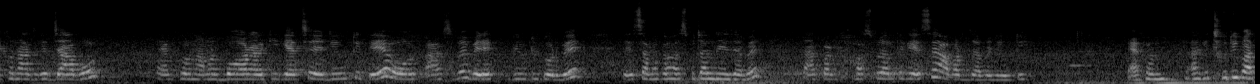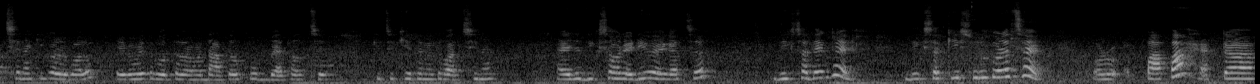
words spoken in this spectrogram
এখন আজকে যাব। এখন আমার বর আর কি গেছে ডিউটিতে ও আসবে ব্রেক ডিউটি করবে। এসে আমাকে হসপিটাল নিয়ে যাবে। তারপর হসপিটাল থেকে এসে আবার যাবে ডিউটি এখন আর কি ছুটি পাচ্ছে না, কি করে বলো? এইভাবে তো বলতে হবে, আমার দাঁতেও খুব ব্যথা হচ্ছে। কিছু খেতে মেতে পাচ্ছি না। এই যে দীক্ষাও রেডি হয়ে গেছে। দীক্ষা দেখবে? দীক্ষা কি শুরু করেছে? ওর পাপা একটা,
